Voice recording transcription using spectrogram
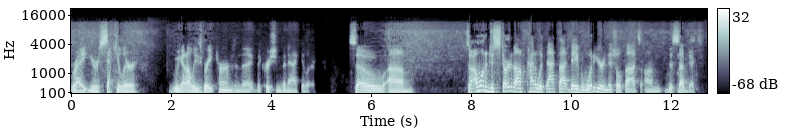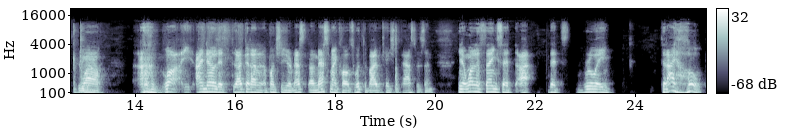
right? You're secular. We got all these great terms in the, the Christian vernacular. So, um, so I want to just start it off kind of with that thought. Dave, what are your initial thoughts on this subject? Wow. well, I know that I've been on a bunch of your mass, uh, mastermind calls with the bivocational pastors, and you know one of the things that I, that's really that I hope,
